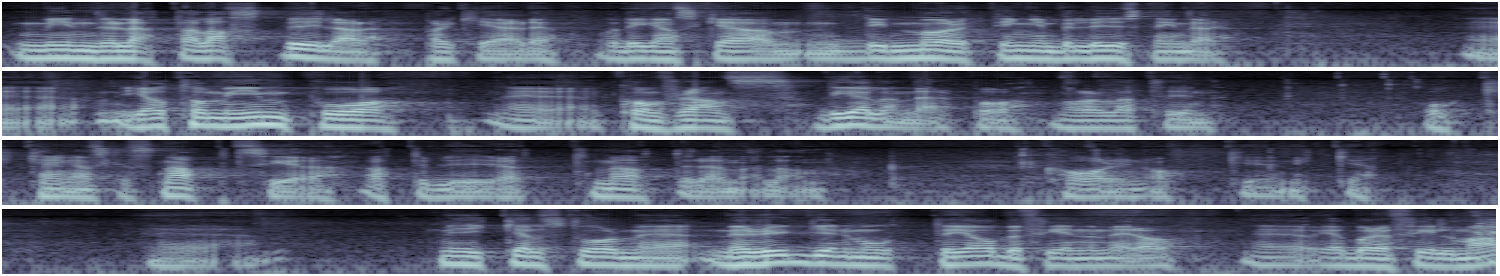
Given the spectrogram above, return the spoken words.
mindre lätta lastbilar parkerade och det är ganska det är mörkt, det är ingen belysning där. Eh, jag tar mig in på eh, konferensdelen där på Norra Latin och kan ganska snabbt se att det blir ett möte där mellan Karin och Micke. Mikael står med, med ryggen mot där jag befinner mig då. Och Jag börjar filma.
